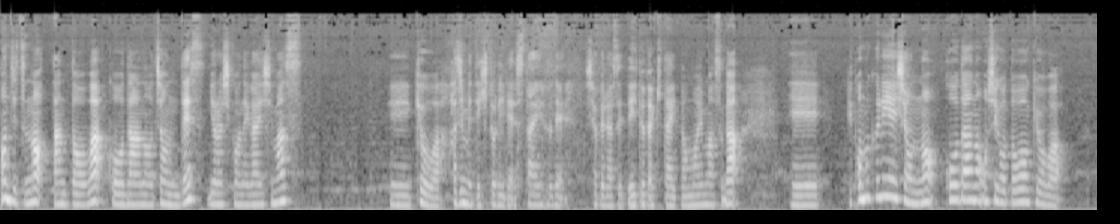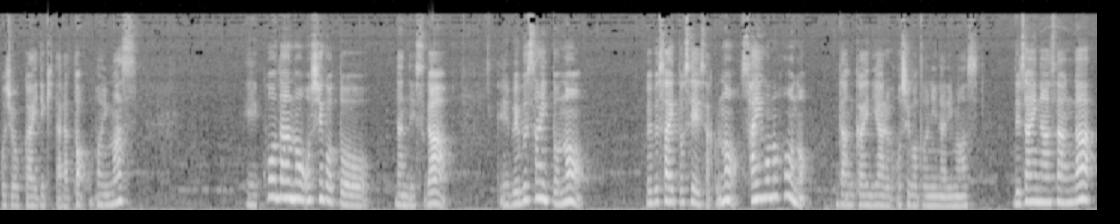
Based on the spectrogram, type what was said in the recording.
本日の担当はコーダーのチョンです。よろしくお願いします。えー、今日は初めて一人でスタイフで喋らせていただきたいと思いますが、えー、エコムクリエーションのコーダーのお仕事を今日はご紹介できたらと思います。えー、コーダーのお仕事なんですが、えー、ウェブサイトのウェブサイト制作の最後の方の段階にあるお仕事になります。デザイナーさんが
